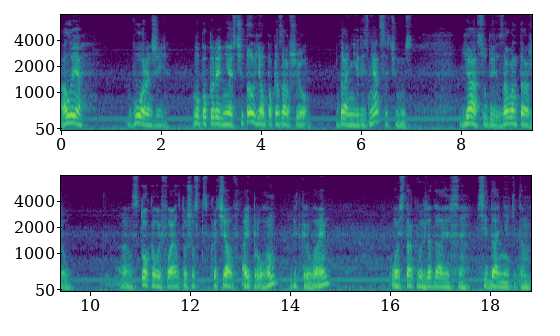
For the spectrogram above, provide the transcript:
Але в оранжі, ну, попередньо я считав, я вам показав, що дані різняться чомусь. Я сюди завантажив е, стоковий файл, то що скачав iProgом. Відкриваємо. Ось так виглядає все. Всі дані, які там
